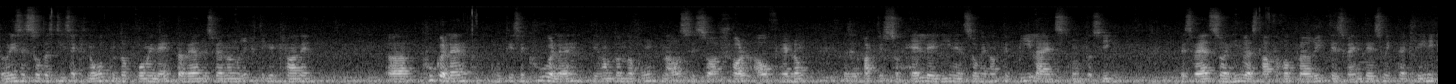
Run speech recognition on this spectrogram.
dann ist es so, dass diese Knoten da prominenter werden. Das werden dann richtige kleine äh, Kugeln und diese Kugeln, die haben dann nach unten aus so eine Schallaufhellung dass ich praktisch so helle Linien, sogenannte B-Lines drunter sehe. Das wäre jetzt so ein Hinweis darauf auf Pleuritis, wenn das mit der Klinik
